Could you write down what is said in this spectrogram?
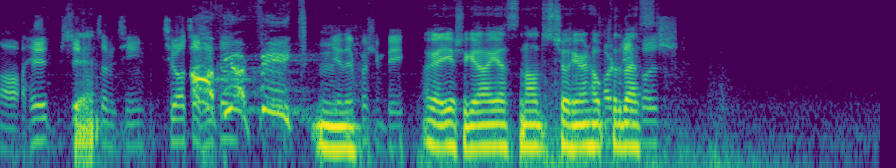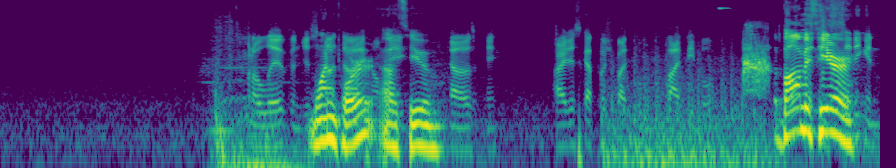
Oh, hit. Shit. Shit. 17. Two outside Off hookah. your feet. Hmm. Yeah, they're pushing B. Okay, you guys should go, I guess. And I'll just chill here and hope Hard for the best. push. I'm gonna live and just One not port? on Oh, it's you. No, that was me. I just got pushed by five people. The bomb is here. Sitting in,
